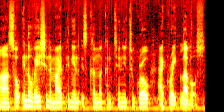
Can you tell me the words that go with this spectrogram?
Uh, so innovation, in my opinion, is going to continue to grow at great levels.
